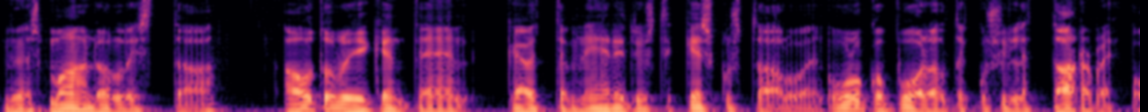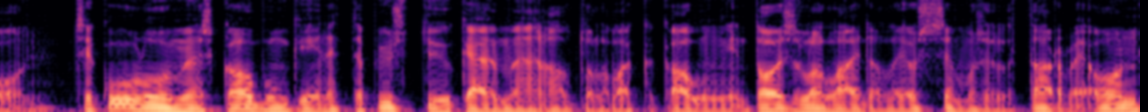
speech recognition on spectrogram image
myös mahdollistaa autoliikenteen käyttäminen erityisesti keskusta-alueen ulkopuolelta, kun sille tarve on. Se kuuluu myös kaupunkiin, että pystyy käymään autolla vaikka kaupungin toisella laidalla, jos semmoiselle tarve on.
